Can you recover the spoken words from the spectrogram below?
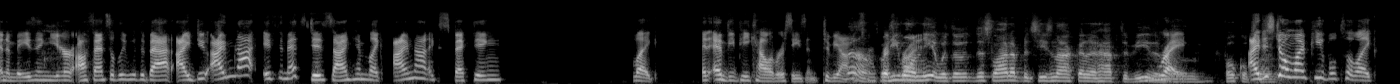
an amazing year offensively with the bat. I do I'm not if the Mets did sign him, like I'm not expecting like an MVP caliber season to be honest No, but he Bryant. won't need it with the, this lineup. It's he's not going to have to be the Right. main focal. I just don't want people to like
